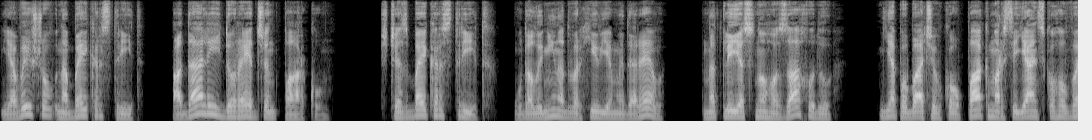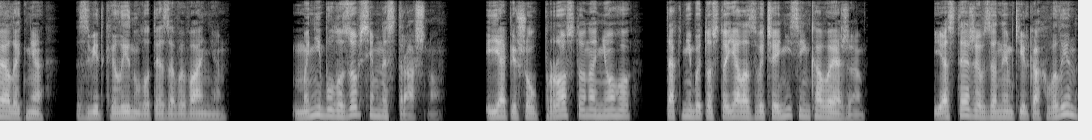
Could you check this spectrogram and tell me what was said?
я вийшов на Бейкер Стріт, а далі й до Реджент парку. Ще з Бейкер Стріт, удалині над верхів'ями дерев, на тлі ясного заходу, я побачив ковпак марсіянського велетня, звідки линуло те завивання. Мені було зовсім не страшно, і я пішов просто на нього, так нібито стояла звичайнісінька вежа. Я стежив за ним кілька хвилин,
